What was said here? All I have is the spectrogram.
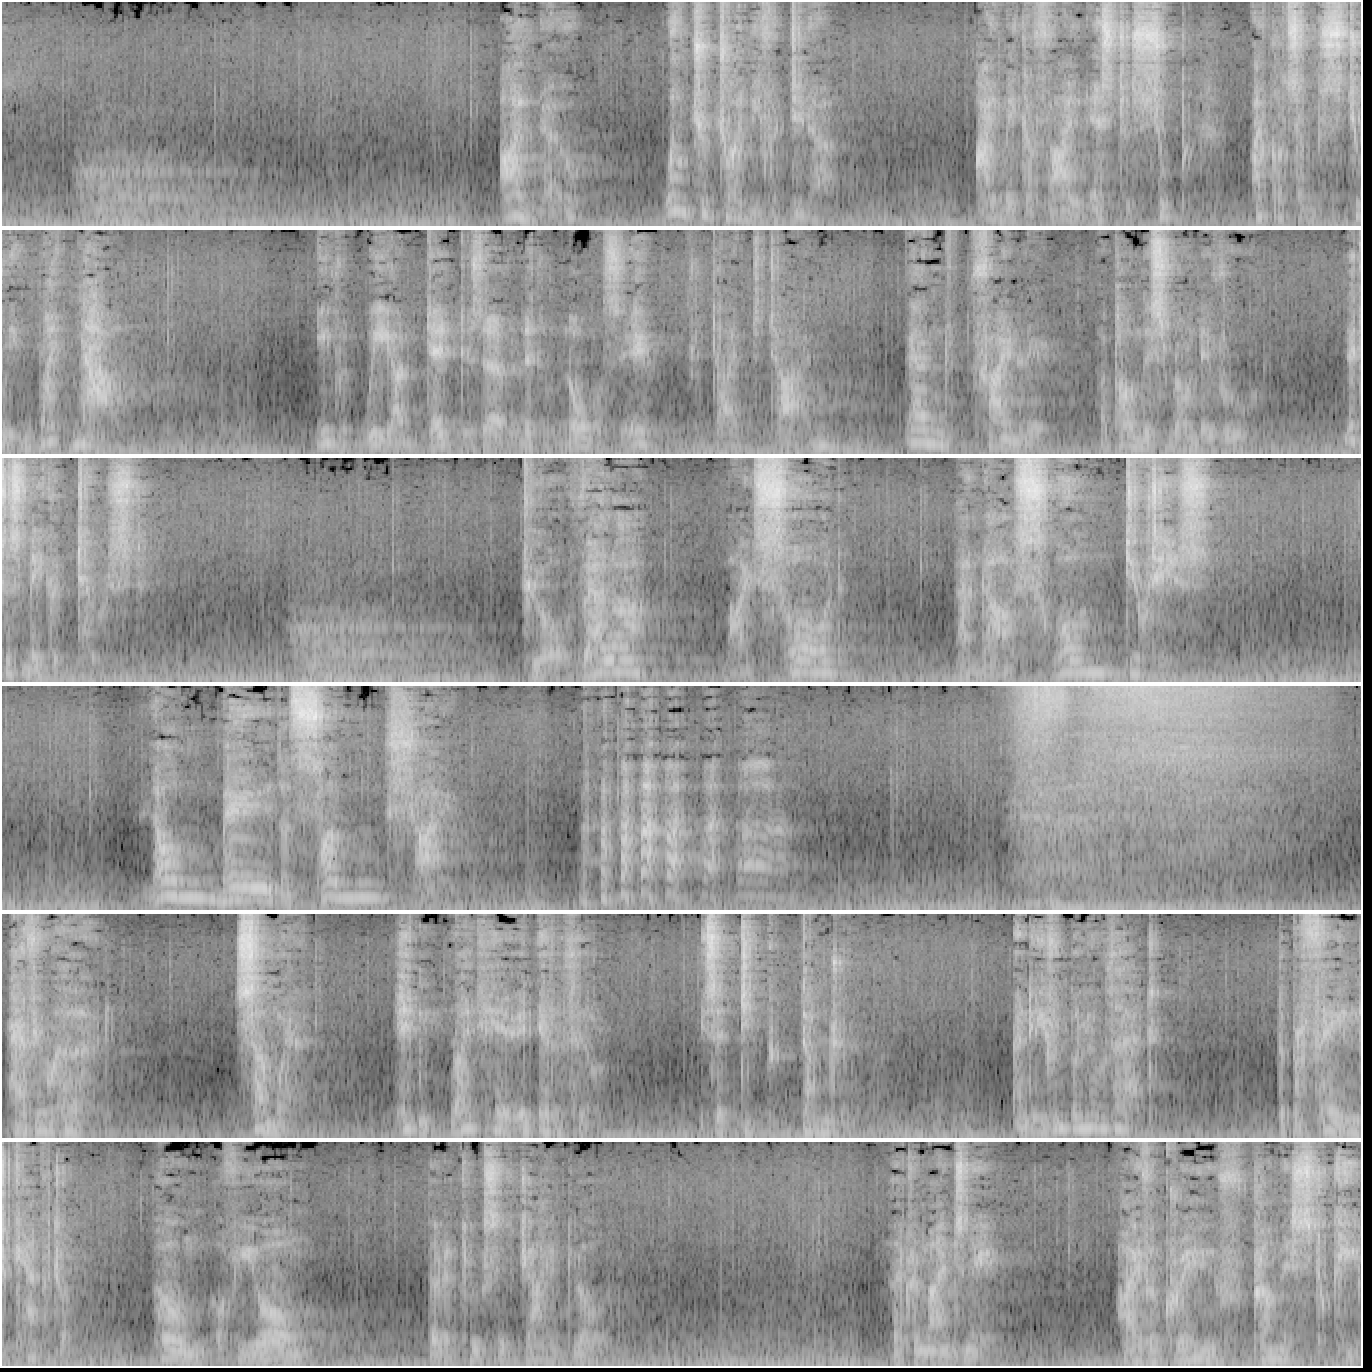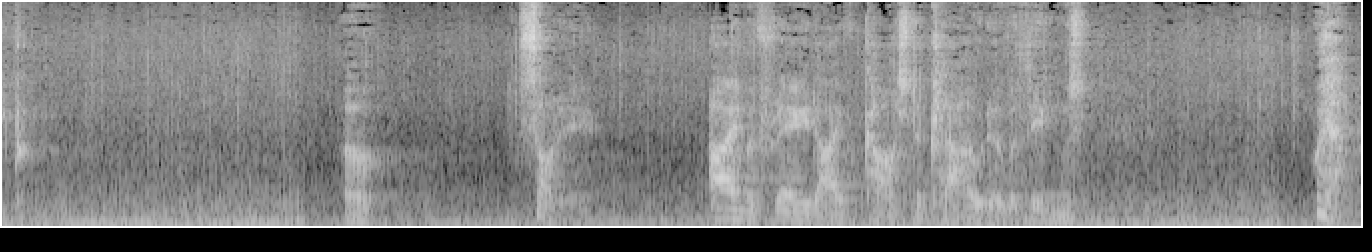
I know. Won't you join me for dinner? I make a fine Estus soup. I've got some stewing right now. Even we undead deserve a little normalcy from time to time. And finally, upon this rendezvous, let us make a toast. To your valor, my sword, and our sworn duties. Long may the sun shine. Have you heard? Somewhere, hidden right here in Irithyll, is a deep dungeon. And even below that, the profaned capital, home of Yhorm, the reclusive giant lord. That reminds me, I've a grave promise to keep. Oh, sorry. I'm afraid I've cast a cloud over things. Well,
